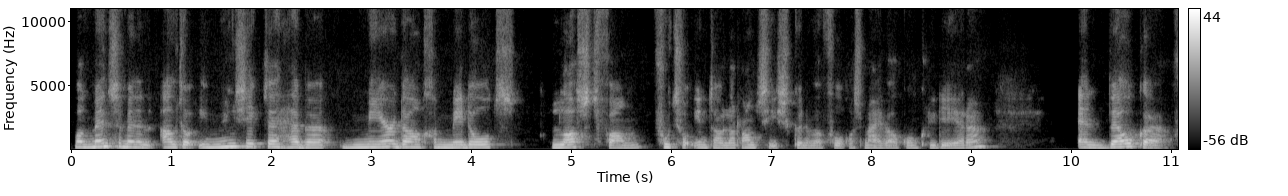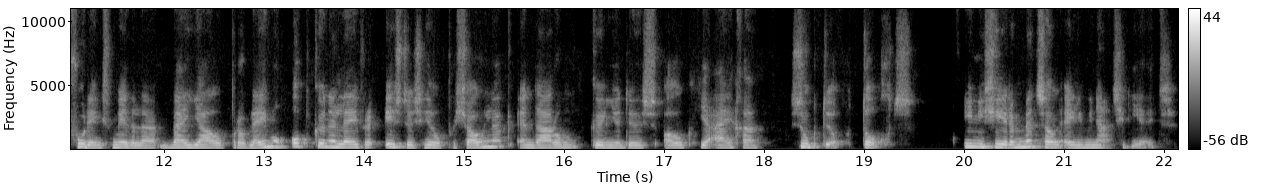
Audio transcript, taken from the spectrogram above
Want mensen met een auto-immuunziekte hebben meer dan gemiddeld last van voedselintoleranties, kunnen we volgens mij wel concluderen. En welke voedingsmiddelen bij jou problemen op kunnen leveren, is dus heel persoonlijk. En daarom kun je dus ook je eigen zoektocht initiëren met zo'n eliminatiedieet.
